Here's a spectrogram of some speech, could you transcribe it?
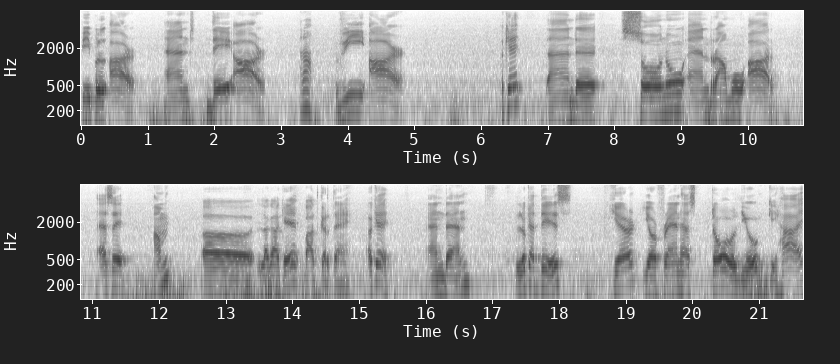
people are and they are है ना? We are okay and Sonu and Ramu are ऐसे हम uh, लगा के बात करते हैं okay and then look at this here your friend has told you कि hi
